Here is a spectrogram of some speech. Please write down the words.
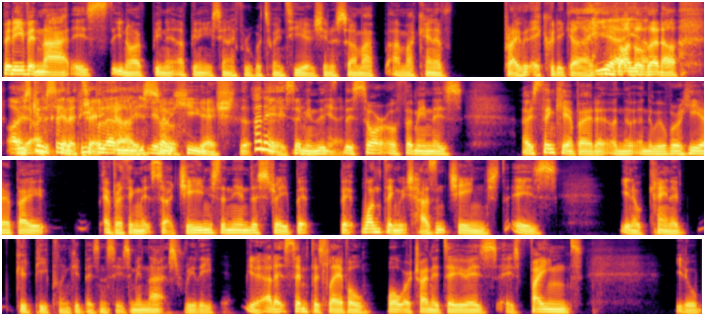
but even that is, you know, I've been I've been at ECI for over twenty years, you know, so I'm a I'm a kind of private equity guy yeah, rather yeah. than a. I was going to say the people element guy, is so know, huge, yeah. that, and it is. I mean, there's, sort of. I mean, there's. I was thinking about it on the on the way over here about everything that's sort of changed in the industry, but but one thing which hasn't changed is, you know, kind of good people and good businesses. I mean, that's really, you know, at its simplest level, what we're trying to do is is find, you know,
